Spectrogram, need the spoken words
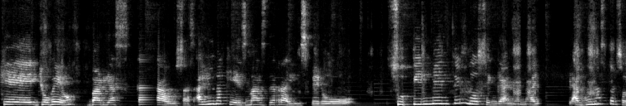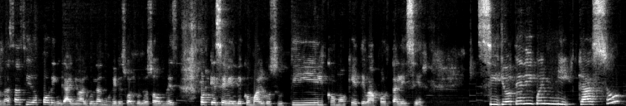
que yo veo varias causas. Hay una que es más de raíz, pero sutilmente nos engañan. Hay, algunas personas ha sido por engaño, algunas mujeres o algunos hombres, porque se vende como algo sutil, como que te va a fortalecer. Si yo te digo en mi caso,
